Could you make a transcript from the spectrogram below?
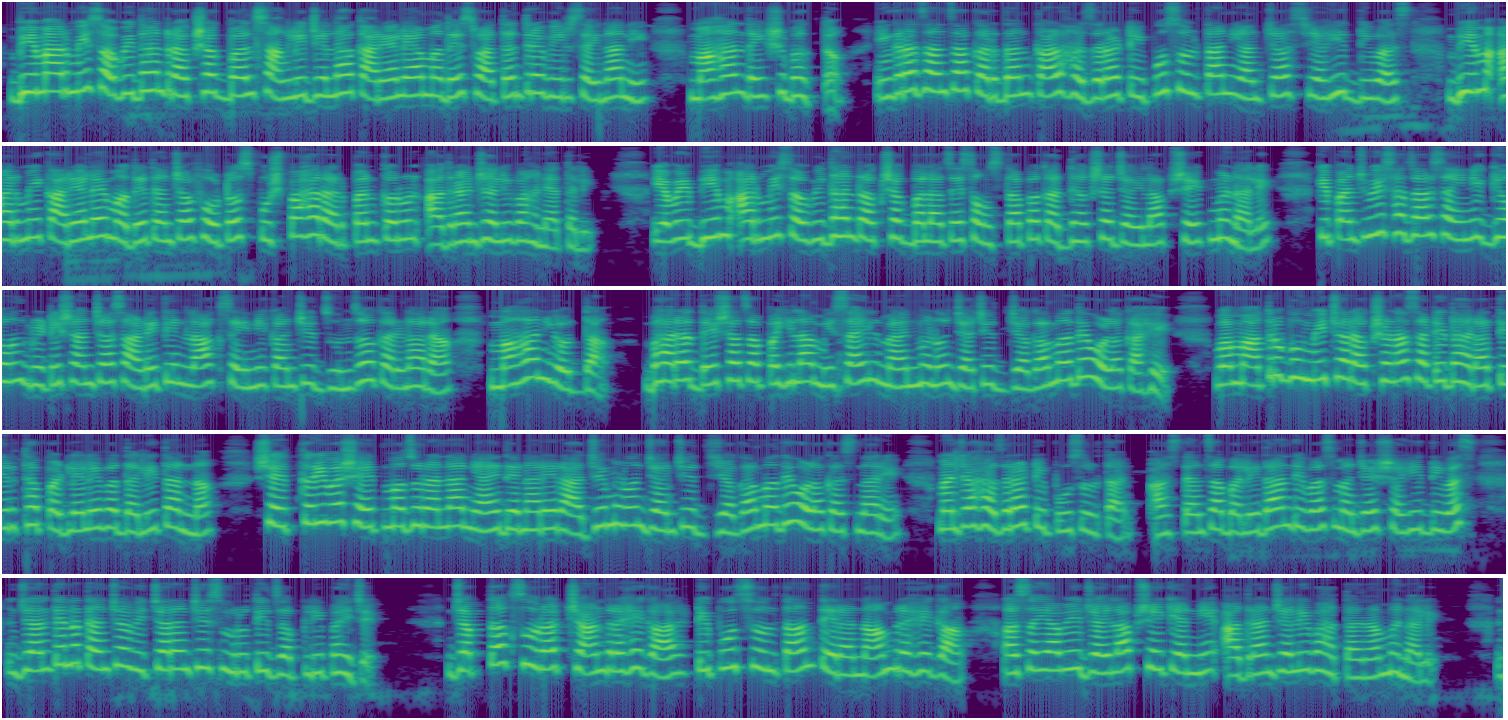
भीम आर्मी संविधान रक्षक बल सांगली जिल्हा कार्यालयामध्ये स्वातंत्र्यवीर सेनानी महान देशभक्त इंग्रजांचा कर्दन काळ हजरत टिपू सुलतान यांच्या शहीद दिवस. भीम आर्मी कार्यालयामध्ये त्यांच्या फोटोस पुष्पहार अर्पण करून आदरांजली वाहण्यात आली. यावेळी भीम आर्मी संविधान रक्षक बलाचे संस्थापक अध्यक्ष जयलाभ शेख म्हणाले की पंचवीस हजार सैनिक घेऊन ब्रिटिशांच्या साडेतीन लाख सैनिकांची झुंज करणारा महान योद्धा भारत देशाचा पहिला मिसाईल मॅन म्हणून ज्याची जगामध्ये ओळख आहे व मातृभूमीच्या रक्षणासाठी धारातीर्थ पडलेले व दलितांना शेतकरी व शेतमजुरांना न्याय देणारे राजे म्हणून ज्यांची जगामध्ये ओळख असणारे म्हणजे हजरा टिपू सुलतान. आज त्यांचा बलिदान दिवस म्हणजे शहीद दिवस. जनतेनं त्यांच्या विचारांची स्मृती जपली पाहिजे. जब तक सूरज चांद रहेगा टिपू सुलतान तेरा नाम रहेगा असं यावेळी जयलाभ शेख यांनी आदरांजली वाहताना म्हणाले.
